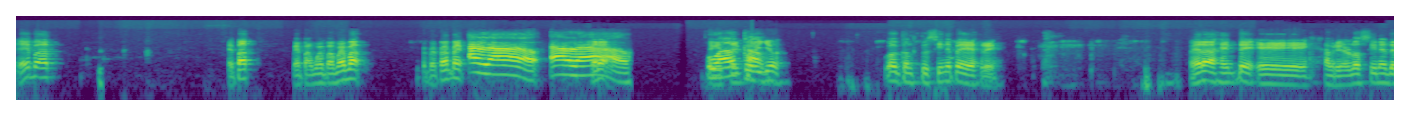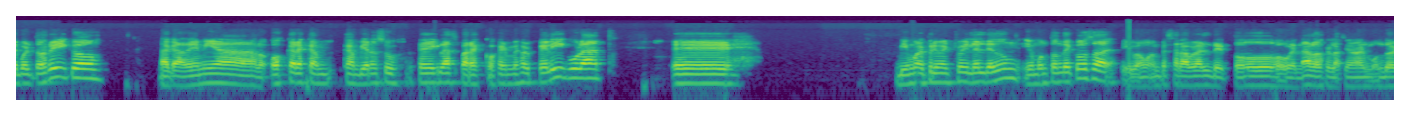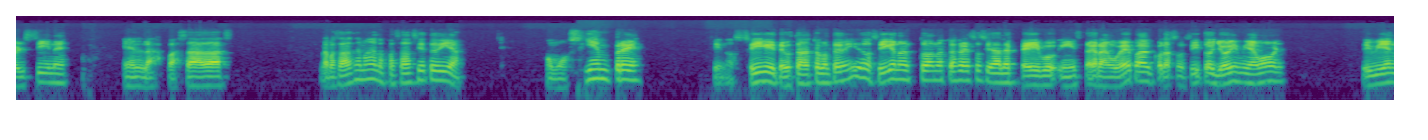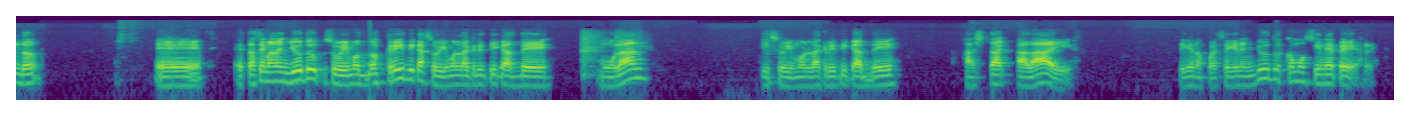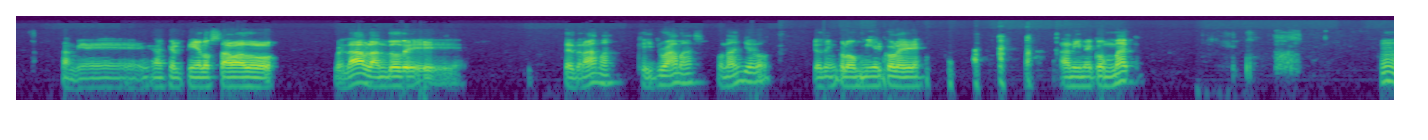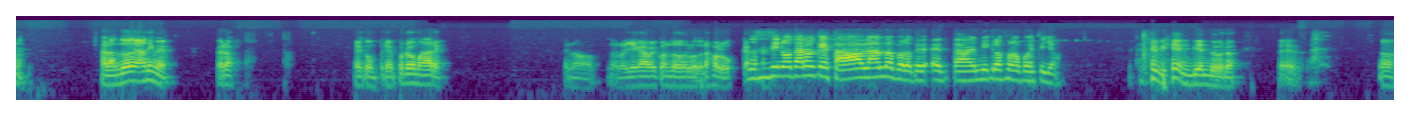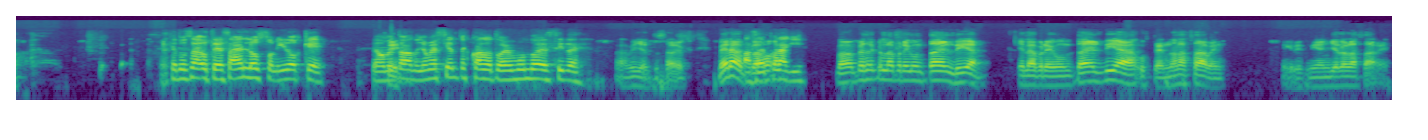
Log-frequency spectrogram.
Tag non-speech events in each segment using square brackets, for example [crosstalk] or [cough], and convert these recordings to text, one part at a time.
¡Epa! ¡Epa! ¡Epa, epa, epa! ¡Epa, Hello, hello. Welcome. Welcome to Cine PR. Mira, gente, eh, abrieron los cines de Puerto Rico. La academia, los Oscars cambiaron sus reglas para escoger mejor película. Eh, vimos el primer trailer de Doom y un montón de cosas. Y vamos a empezar a hablar de todo, ¿verdad? Lo relacionado al mundo del cine en las pasadas, la pasada semana, los pasados siete días. Como siempre, si nos sigue y te gusta nuestro contenido, síguenos en todas nuestras redes sociales, Facebook, Instagram, web, el corazoncito, yo y mi amor. Estoy viendo. Eh, esta semana en YouTube subimos dos críticas, subimos la crítica de Mulan y subimos la crítica de hashtag Alive. Así que nos puedes seguir en YouTube como CinePR. También Ángel tiene los sábados, ¿verdad? Hablando de, de drama, K-dramas con Angelo. Yo tengo los miércoles anime con Mac. Mm. Hablando de anime, pero me compré Promare. Que no, no lo llegué a ver cuando lo trajo Luzca. No sé si notaron que estaba hablando, pero estaba el micrófono puesto y yo. [laughs] bien, bien duro. Eh, es que tú sabes, ustedes saben los sonidos que de momento cuando yo me siento es cuando todo el mundo decide. Ah, ya tú sabes. Mira, vamos, por aquí. vamos a empezar con la pregunta del día. Que la pregunta del día, ustedes no la saben. Y Cristina Angelo la sabe.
